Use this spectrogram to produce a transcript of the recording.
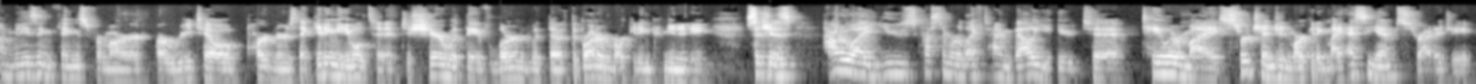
amazing things from our, our retail partners that getting able to, to share what they've learned with the, the broader marketing community, such as how do I use customer lifetime value to tailor my search engine marketing, my SEM strategy?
